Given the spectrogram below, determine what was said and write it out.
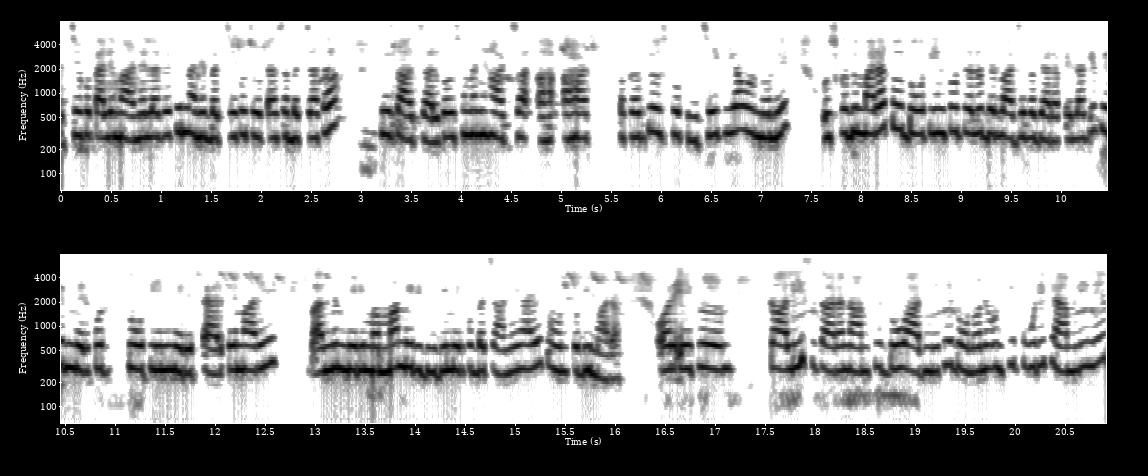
बच्चे को पहले मारने लगे थे मैंने बच्चे को छोटा सा बच्चा था छह सात साल का उसको मैंने हाथ सा- हाथ पकड़ के उसको पीछे किया और उन्होंने उसको भी मारा तो दो तीन तो चलो दरवाजे वगैरह पे लगे फिर मेरे को दो तीन मेरे पैर पे मारे बाद में मेरी मम्मा मेरी दीदी मेरे को बचाने आए तो उनको भी मारा और एक काली सितारा नाम के दो आदमी थे दोनों ने उनकी पूरी फैमिली ने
